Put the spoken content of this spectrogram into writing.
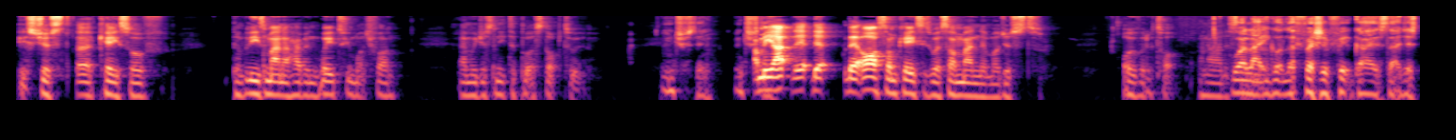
it's just a case of the- these men are having way too much fun, and we just need to put a stop to it. Interesting. I Interesting. mean, I, there, there, there are some cases where some man them are just over the top, I. well, like you got the fresh and fit guys that just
